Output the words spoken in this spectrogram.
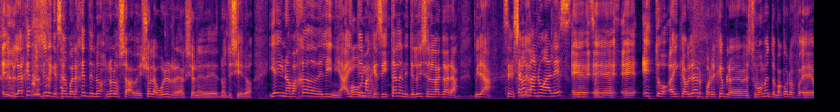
eh, la gente lo tiene que saber, porque la gente no, no lo sabe. Yo laburé en redacciones de noticiero y hay una bajada de línea. Hay Obvio. temas que se instalan y te lo dicen en la cara. Mirá. Se llaman manuales, eh, eh, eh, esto hay que hablar, por ejemplo, en su momento, me acuerdo, eh,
